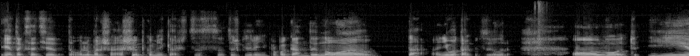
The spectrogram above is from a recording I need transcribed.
Это, кстати, довольно большая ошибка, мне кажется, с точки зрения пропаганды, но да, они вот так вот сделали. А, вот. И,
